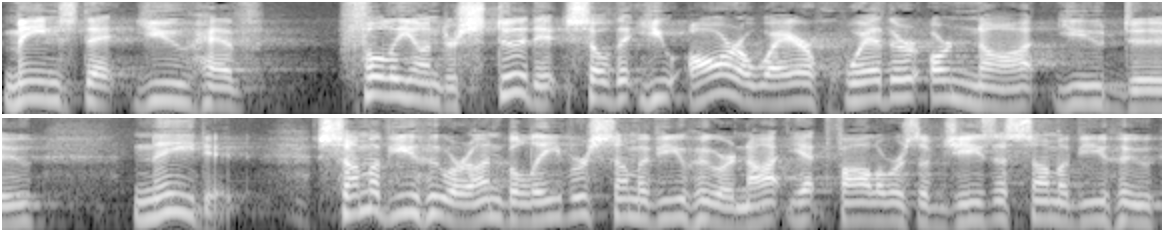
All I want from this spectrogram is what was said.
Means that you have fully understood it so that you are aware whether or not you do need it. Some of you who are unbelievers, some of you who are not yet followers of Jesus, some of you who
